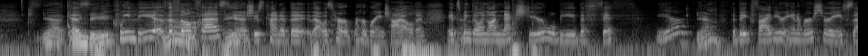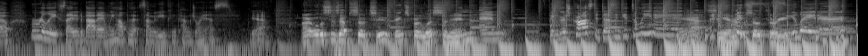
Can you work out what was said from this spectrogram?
Yeah, Queen Bee. Queen Bee of the Yeah, Film Fest. You know, she's kind of the that was her her brainchild, and it's been going on. Next year will be the fifth year, Yeah, the big five year anniversary. So we're really excited about it, and we hope that some of you can come join us. yeah. All right, well, this is episode two. Thanks for listening. And fingers crossed it doesn't get deleted. Yeah, see you in episode three. See you later.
